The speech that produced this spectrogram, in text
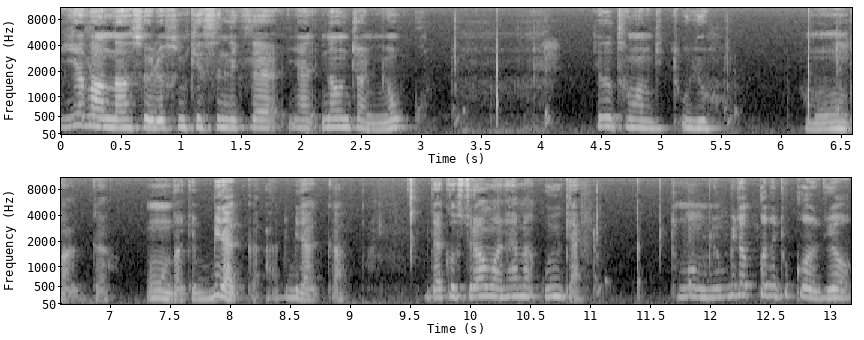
Yalandan söylüyorsun kesinlikle. Yani inanacağım yok. Ya da tamam git uyu. Ama 10 dakika. 10 dakika. Bir dakika. Hadi bir dakika. Bir dakika süren var hemen uyu gel. Tamam ya bir dakika da çok az ya.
